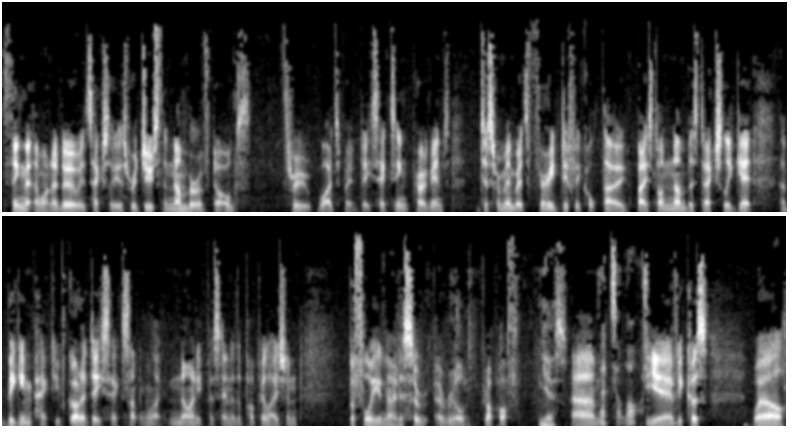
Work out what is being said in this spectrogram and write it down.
thing that they want to do is actually is reduce the number of dogs through widespread desexing programs. Just remember, it's very difficult though, based on numbers, to actually get a big impact. You've got to desex something like ninety percent of the population before you notice a, a real drop off. Yes. Um, That's a lot. yeah, because, well,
